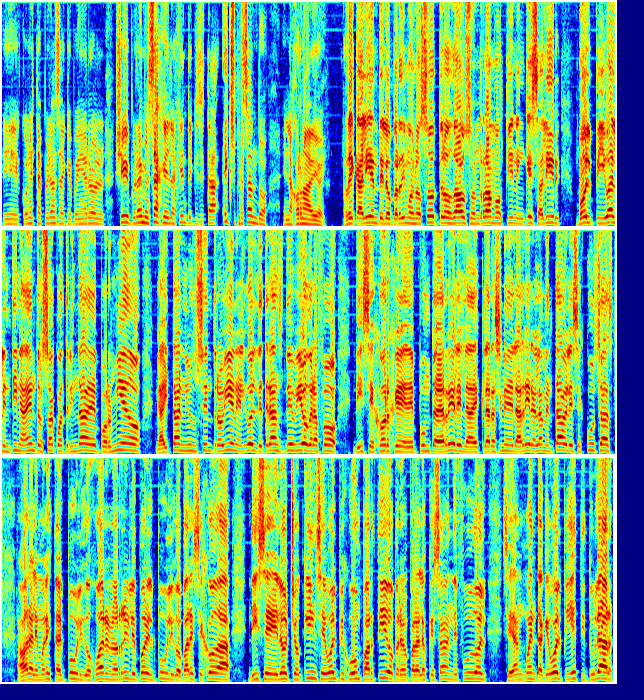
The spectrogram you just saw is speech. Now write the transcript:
eh, con esta esperanza de que Peñarol llegue, pero hay mensaje de la gente que se está expresando en la jornada de hoy. Recaliente, lo perdimos nosotros. Dawson Ramos tienen que salir. Volpi y Valentina adentro. Saco a Trindade por miedo. Gaitán y un centro bien. El gol de Trans de biógrafo. Dice Jorge de Punta de Rieles. Las declaraciones de la Riera lamentables. Excusas. Ahora le molesta al público. Jugaron horrible por el público. Parece joda. Dice el 8-15. Volpi jugó un partido. Pero para los que saben de fútbol se dan cuenta que Volpi es titular.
